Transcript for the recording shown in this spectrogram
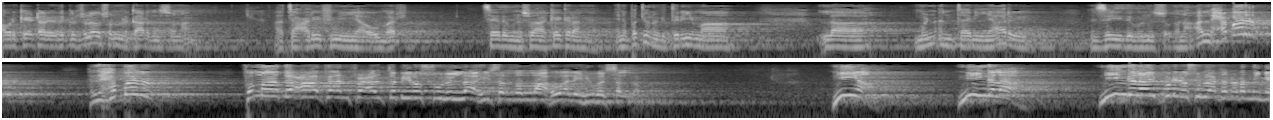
அவர் கேட்டார் எதுக்குன்னு சொல்ல சொன்ன காரணம் சொன்னாங்க. அச்சா அரிஃபினியா உமர்? சேதம்னு சொன்னா கேட்குறாங்க என்னை பற்றி உனக்கு தெரியுமா? லா மண் அந்த நீ யாரு ஜெயிதுன்னு சொன்னா அல் ஹபர் அல் ஹபர் فما دعاك أن فعلت برسول الله صلى الله عليه وسلم நீயா நீங்களா நீங்களா இப்படி ரசூல்லாட்ட நடந்தீங்க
